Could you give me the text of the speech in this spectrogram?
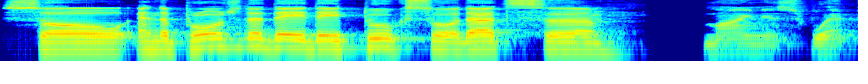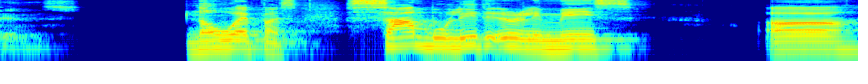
So, an approach that they, they took, so that's uh, Minus weapons. no weapons. Sambo literally means uh,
